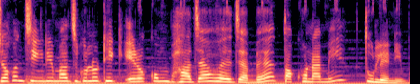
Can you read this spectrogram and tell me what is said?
যখন চিংড়ি মাছগুলো ঠিক এরকম ভাজা হয়ে যাবে, তখন আমি তুলে নিব।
